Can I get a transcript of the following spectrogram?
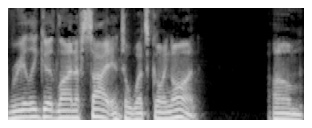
really good line of sight into what's going on. Um,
